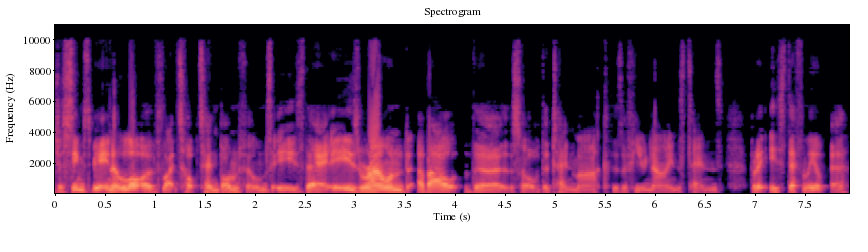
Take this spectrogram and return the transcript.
It just seems to be in a lot of like top 10 bond films it is there it is round about the sort of the 10 mark there's a few nines tens but it is definitely up there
